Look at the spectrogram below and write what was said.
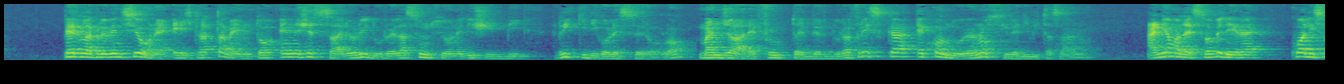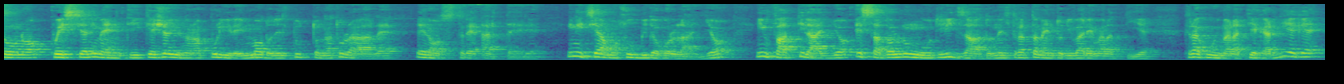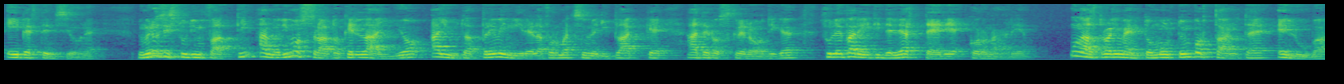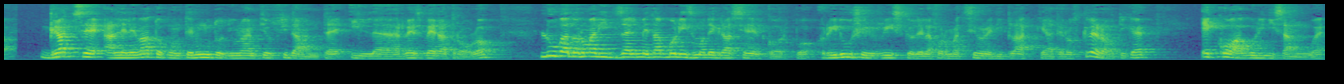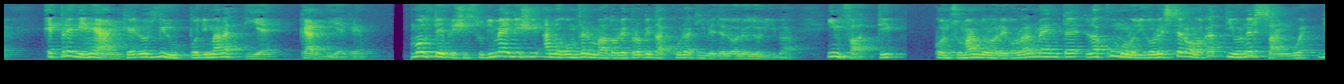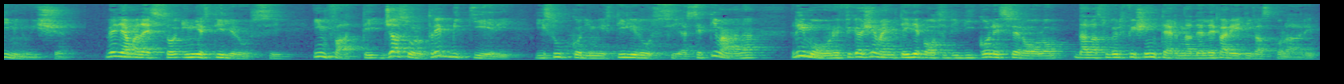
Per la prevenzione e il trattamento è necessario ridurre l'assunzione di cibi ricchi di colesterolo, mangiare frutta e verdura fresca e condurre uno stile di vita sano. Andiamo adesso a vedere quali sono questi alimenti che ci aiutano a pulire in modo del tutto naturale le nostre arterie. Iniziamo subito con l'aglio, infatti l'aglio è stato a lungo utilizzato nel trattamento di varie malattie, tra cui malattie cardiache e ipertensione. Numerosi studi infatti hanno dimostrato che l'aglio aiuta a prevenire la formazione di placche aterosclerotiche sulle pareti delle arterie coronarie. Un altro alimento molto importante è l'uva. Grazie all'elevato contenuto di un antiossidante, il resveratrolo, L'uva normalizza il metabolismo dei grassi nel corpo, riduce il rischio della formazione di placche aterosclerotiche e coaguli di sangue e previene anche lo sviluppo di malattie cardiache. Molteplici studi medici hanno confermato le proprietà curative dell'olio d'oliva. Infatti, consumandolo regolarmente, l'accumulo di colesterolo cattivo nel sangue diminuisce. Vediamo adesso i mirtilli rossi. Infatti, già solo 3 bicchieri di succo di mirtilli rossi a settimana rimuovono efficacemente i depositi di colesterolo dalla superficie interna delle pareti vascolari.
